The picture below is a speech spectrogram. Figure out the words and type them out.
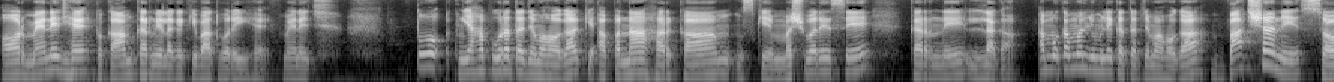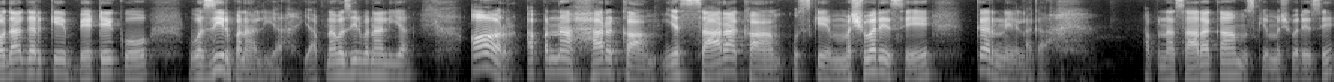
और मैनेज है तो काम करने लगा की बात हो रही है मैनेज तो यहाँ पूरा तर्जमा होगा कि अपना हर काम उसके मशवरे से करने लगा। अब मुकम्मल जुमले का तर्जमा होगा, बादशाह ने सौदागर के बेटे को वज़ीर बना लिया, या अपना वज़ीर बना लिया, और अपना हर काम, या सारा काम उसके मशवरे से करने लगा। अपना सारा काम उसके मशवरे से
